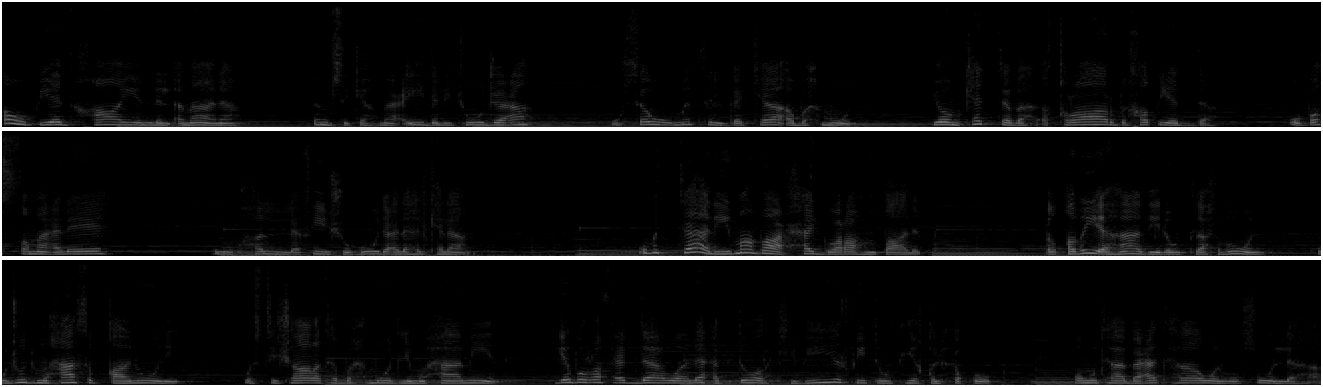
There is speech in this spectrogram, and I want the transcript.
أو بيد خاين للأمانة. امسكه مع إيده اللي توجعه وسو مثل ذكاء أبو حمود. يوم كتبه إقرار بخط يده وبصم عليه وخلى فيه شهود على هالكلام. وبالتالي ما ضاع حق وراهم طالب. بالقضية هذه لو تلاحظون وجود محاسب قانوني واستشارة أبو حمود لمحامين قبل رفع الدعوة لعب دور كبير في توثيق الحقوق ومتابعتها والوصول لها.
